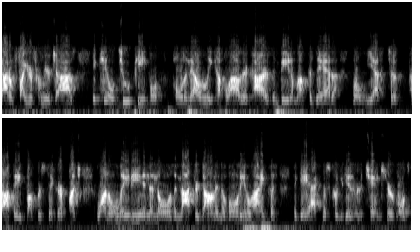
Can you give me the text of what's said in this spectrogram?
got them fired from your jobs, it killed two people, pulled an elderly couple out of their cars and beat them up because they had a vote yes to Prop 8 bumper sticker. Punched one old lady in the nose and knocked her down in the voting line because the gay activists couldn't get her to change their votes.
